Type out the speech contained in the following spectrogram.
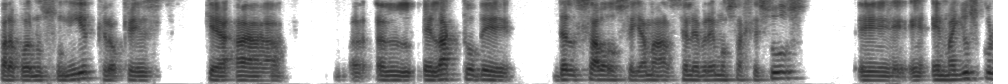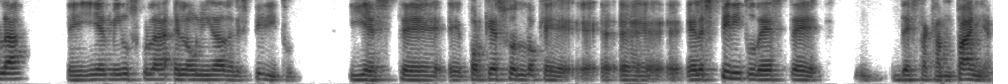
para podernos unir. Creo que es que el, acto de, del sábado se llama Celebremos a Jesús eh, en mayúscula y en minúscula en la unidad del espíritu. Y este, porque eso es lo que el espíritu de, este, de esta campaña,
